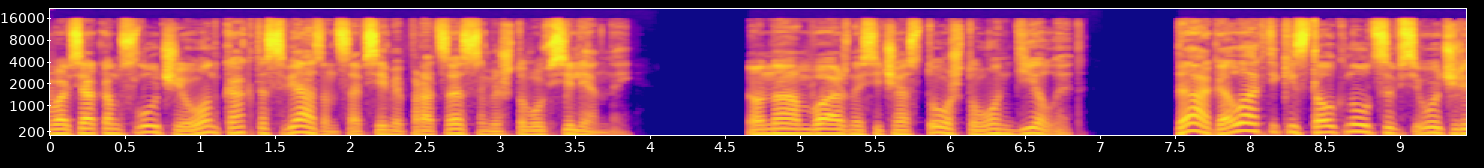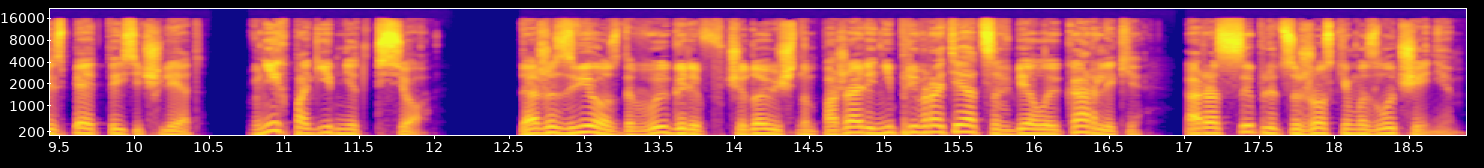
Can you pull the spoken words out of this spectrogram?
Во всяком случае, он как-то связан со всеми процессами, что во Вселенной. Но нам важно сейчас то, что он делает. Да, галактики столкнутся всего через пять тысяч лет. В них погибнет все. Даже звезды, выгорев в чудовищном пожаре, не превратятся в белые карлики, а рассыплются жестким излучением.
